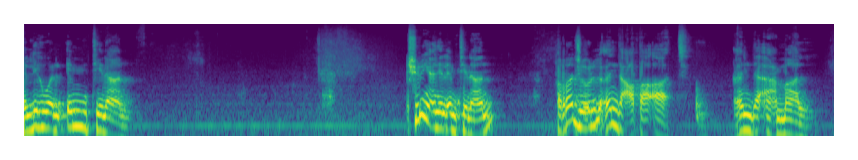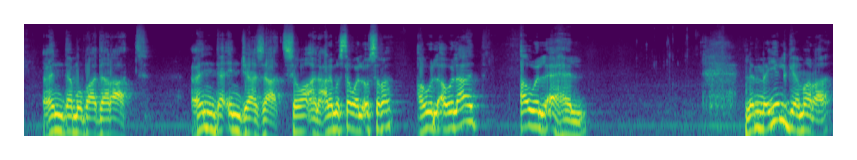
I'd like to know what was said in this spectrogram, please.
اللي هو الامتنان. شنو يعني الامتنان؟ الرجل عنده عطاءات، عنده أعمال، عنده مبادرات، عنده إنجازات سواء على مستوى الأسرة أو الأولاد أو الأهل. لما يلقى مرأة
